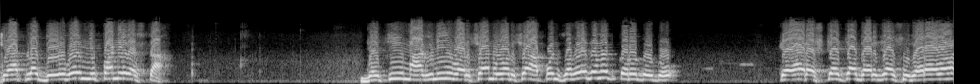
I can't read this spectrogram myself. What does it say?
की आपला देवगड निपाणी रस्ता ज्याची मागणी वर्षानुवर्ष आपण सगळेजणच करत होतो की या रस्त्याचा दर्जा सुधारावा.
